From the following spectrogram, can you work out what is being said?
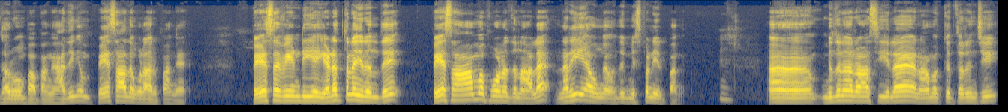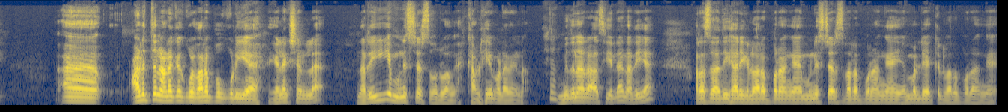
கௌரவம் பார்ப்பாங்க. அதிகம் பேசாதவங்களாக இருப்பாங்க. பேச வேண்டிய இடத்துல இருந்து பேசாமல் போனதுனால நிறைய அவங்க வந்து மிஸ் பண்ணியிருப்பாங்க. மிதுன ராசியில் நமக்கு தெரிஞ்சு அடுத்து நடக்க வரப்போகக்கூடிய எலெக்ஷனில் நிறைய மினிஸ்டர்ஸ் வருவாங்க. கவலையே பட வேண்டாம் மிதுன ராசியில் நிறைய அரசு அதிகாரிகள் வரப்போகிறாங்க மினிஸ்டர்ஸ் வரப்போகிறாங்க எம்எல்ஏக்கள் வரப்போகிறாங்க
